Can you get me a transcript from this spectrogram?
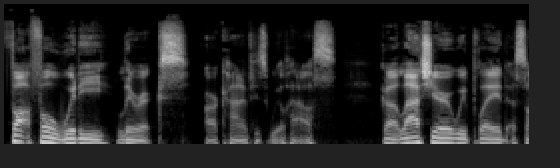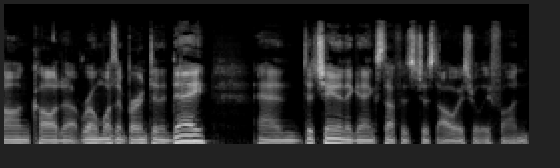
thoughtful, witty lyrics are kind of his wheelhouse. Uh, last year, we played a song called uh, Rome Wasn't Burnt in a Day. And the Chain and the Gang stuff is just always really fun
